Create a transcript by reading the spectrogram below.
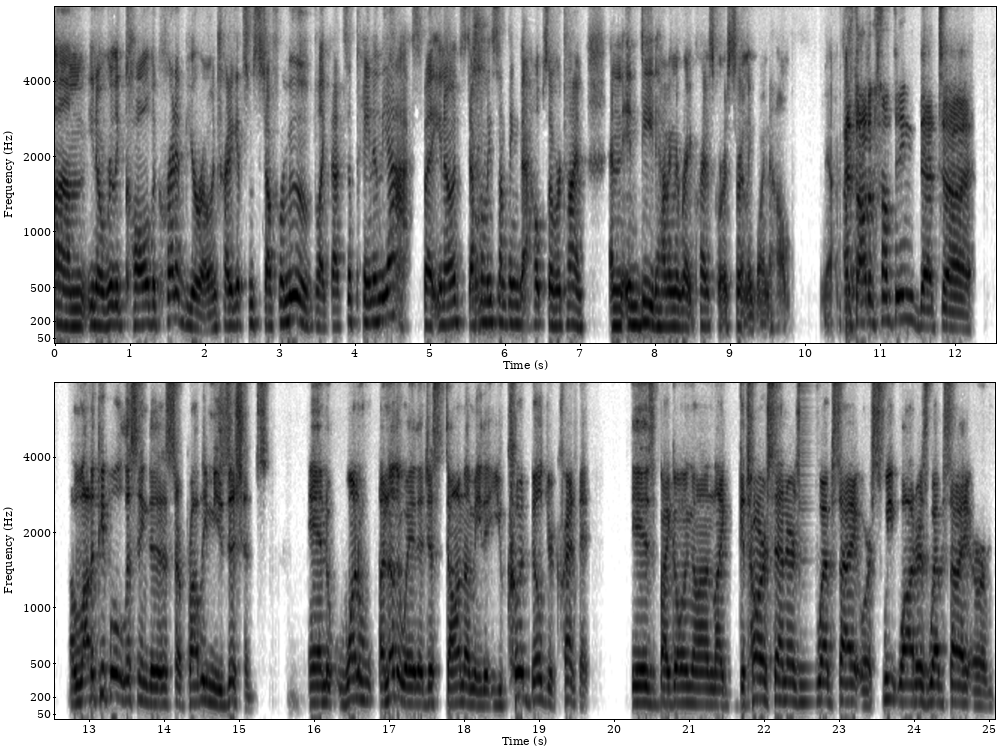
um, you know, really call the credit bureau and try to get some stuff removed. Like that's a pain in the ass, but you know, it's definitely something that helps over time. And indeed, having the right credit score is certainly going to help. Yeah. I thought of something that uh, a lot of people listening to this are probably musicians. And one another way that just dawned on me that you could build your credit is by going on like Guitar Center's website or Sweetwater's website or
